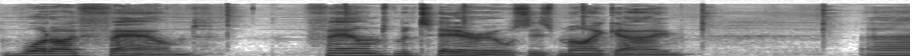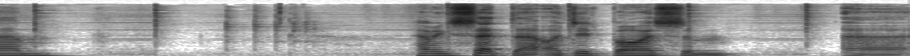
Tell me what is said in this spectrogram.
what I've found. Found materials is my game. Um, having said that, I did buy some uh,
